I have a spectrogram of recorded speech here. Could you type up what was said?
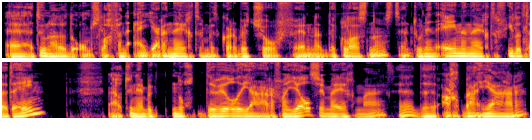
Uh, toen hadden we de omslag van de eind jaren 90 met Gorbachev en de Glasnost. En toen in 91 viel het uiteen. Nou, toen heb ik nog de wilde jaren van Jeltsin meegemaakt. Hè, de achtbaanjaren.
